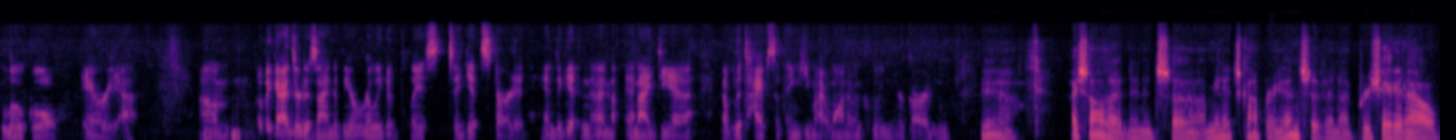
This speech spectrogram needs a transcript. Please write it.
local area. Um, but the guides are designed to be a really good place to get started and to get an, an idea of the types of things you might want to include in your garden. Yeah. I saw that, and it's uh, I mean it's comprehensive, and I appreciated how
